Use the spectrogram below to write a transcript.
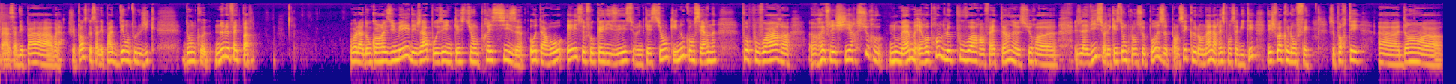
ben, ça n'est pas, voilà, je pense que ça n'est pas déontologique. Donc, ne le faites pas. Voilà, donc en résumé, déjà poser une question précise au tarot et se focaliser sur une question qui nous concerne pour pouvoir euh, réfléchir sur nous-mêmes et reprendre le pouvoir en fait hein, sur euh, la vie, sur les questions que l'on se pose, penser que l'on a la responsabilité des choix que l'on fait, se porter euh, dans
